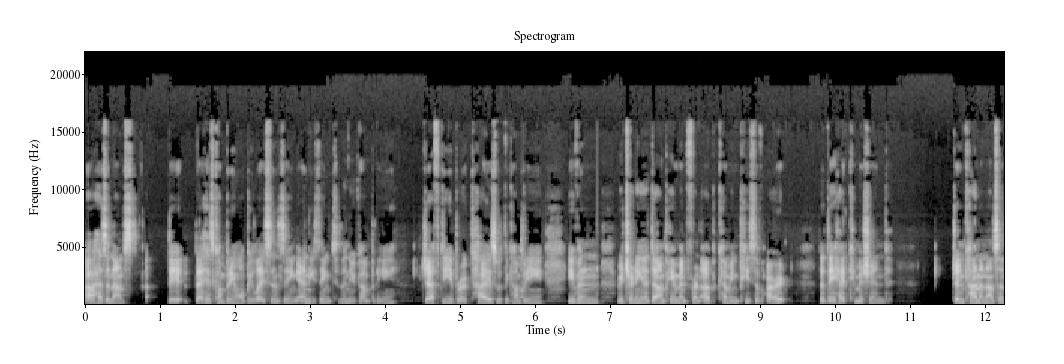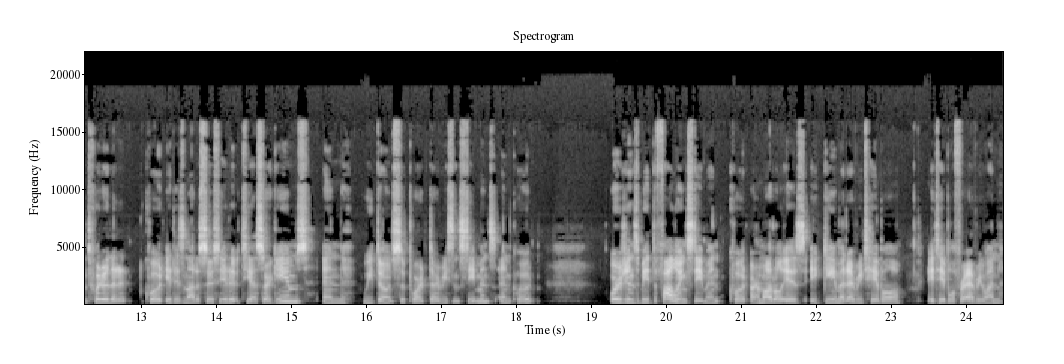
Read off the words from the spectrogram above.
uh, has announced they, that his company won't be licensing anything to the new company. Jeff Dee broke ties with the company, even returning a down payment for an upcoming piece of art that they had commissioned. Gen Con announced on Twitter that it, quote, it is not associated with TSR Games, and we don't support their recent statements, end quote. Origins made the following statement, quote, our model is a game at every table, a table for everyone.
